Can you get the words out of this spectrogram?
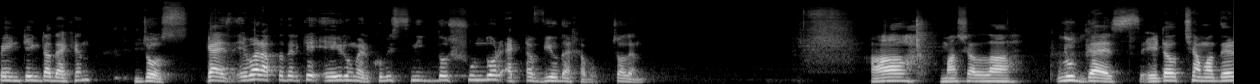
পেন্টিংটা দেখেন, জোস। গাইজ এবার আপনাদেরকে এই রুমের খুবই স্নিগ্ধ, সুন্দর একটা ভিউ দেখাবো। চলেন। আহ মাশাল্লাহ লুক গাইস এটা হচ্ছে আমাদের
